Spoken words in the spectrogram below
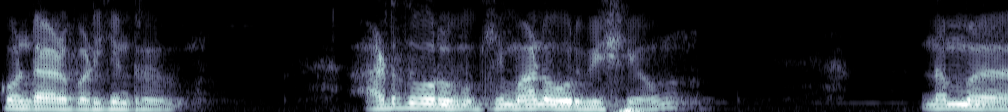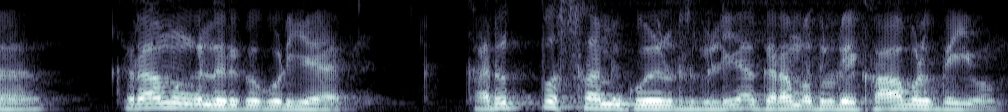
கொண்டாடப்படுகின்றது. அடுத்து ஒரு முக்கியமான ஒரு விஷயம் நம்ம கிராமங்களில் இருக்கக்கூடிய கருப்பசாமி கோயில் இருக்கு இல்லையா? கிராமத்தினுடைய காவல் தெய்வம்.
